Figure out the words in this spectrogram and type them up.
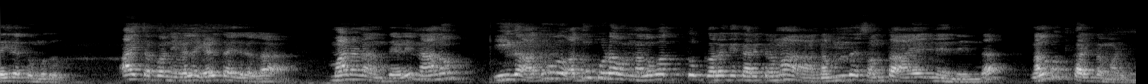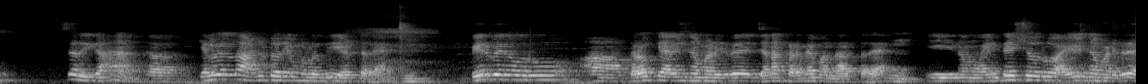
ಧೈರ್ಯ ತುಂಬಿದ್ರು. ಆಯ್ತಪ್ಪ ನೀವೆಲ್ಲ ಹೇಳ್ತಾ ಇದ್ರಲ್ಲ ಮಾಡೋಣ ಅಂತೇಳಿ ನಾನು ಈಗ ಅದು ಅದು ಕೂಡ ಒಂದು ನಲವತ್ತು ಕರಗೆ ಕಾರ್ಯಕ್ರಮ ನಮ್ಮದೇ ಸ್ವಂತ ಆಯೋಜನೆಯಿಂದ ನಲವತ್ತು ಕಾರ್ಯಕ್ರಮ ಮಾಡಿದ್ದೀನಿ ಸರ್ ಈಗ ಕೆಲವೆಲ್ಲ ಆಡಿಟೋರಿಯಂಗಳಲ್ಲಿ ಹೇಳ್ತಾರೆ ಬೇರೆ ಬೇರೆಯವರು ಕರೋಕೆ ಆಯೋಜನೆ ಮಾಡಿದ್ರೆ ಜನ ಕಡಿಮೆ ಬಂದು ಆಡ್ತಾರೆ. ಈ ನಮ್ಮ ವೆಂಕಟೇಶ್ ಅವರು ಆಯೋಜನೆ ಮಾಡಿದ್ರೆ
